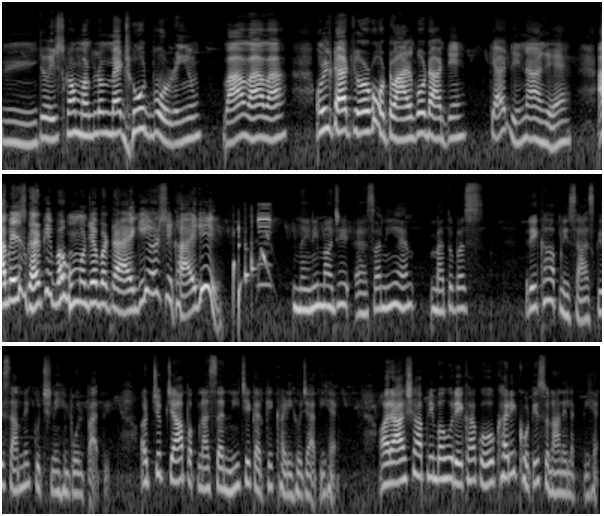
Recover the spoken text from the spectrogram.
तो इसका मतलब मैं झूठ बोल रही हूँ। वाह वाह वाह। उल्टा चोर कोटवाल को डांटे। क्या दिन आ गए अब इस घर की बहू मुझे बताएगी और सिखाएगी? नहीं नहीं, माँ जी, ऐसा नहीं है। मैं तो बस रेखा अपनी सास के सामने कुछ नहीं बोल पाती और चुपचाप अपना सर नीचे करके खड़ी हो जाती है। और आशा अपनी बहू रेखा को खरी खोटी सुनाने लगती है।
